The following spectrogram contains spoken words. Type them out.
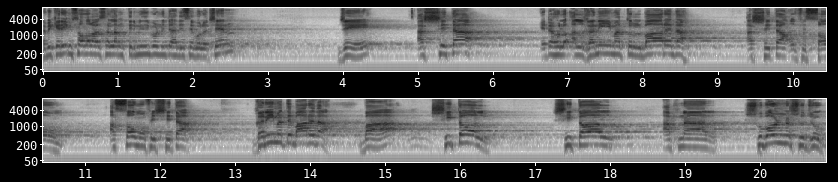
নবী করিম সাল্লা সাল্লাম তিরমিজি বর্ণিত হাদিসে বলেছেন যে আশিতা এটা হলো আল গানিমাতুল বারেদা আশিতা অফিস সৌম আসৌম অফিস সীতা গনিমতে বারেদা বা শীতল শীতল আপনার সুবর্ণ সুযোগ,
